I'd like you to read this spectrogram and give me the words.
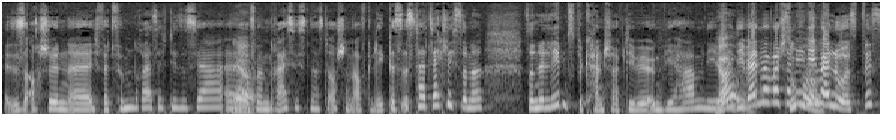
es ist auch schön. Äh, ich werde 35 dieses Jahr. Äh, ja. Auf meinem 30. hast du auch schon aufgelegt. Das ist tatsächlich so eine so eine Lebensbekanntschaft, die wir irgendwie haben. Die, ja, die werden wir wahrscheinlich super. nie mehr los, bis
